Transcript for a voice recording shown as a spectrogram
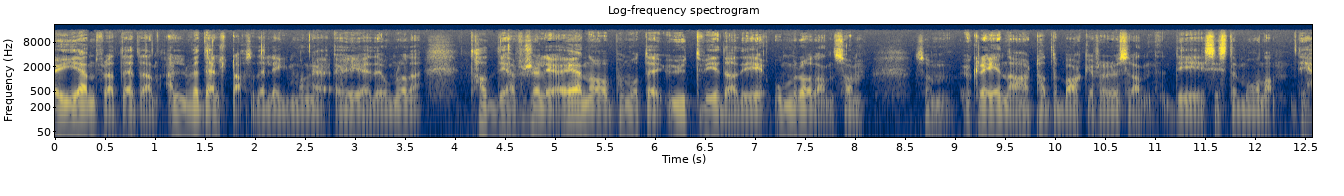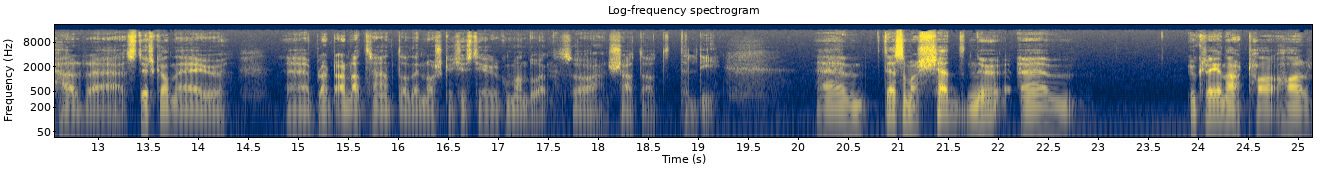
øyene, for at det er en elvedelta, så det ligger mange øyer i det området. Tatt de her forskjellige øyene og på en måte utvida de områdene som, som Ukraina har tatt tilbake fra russerne de siste månedene. De her eh, styrkene er jo Eh, Bl.a. trent av den norske kystjegerkommandoen, så shout-out til de. Eh, det som har skjedd nå eh, Ukraina har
